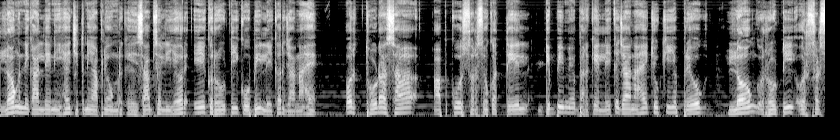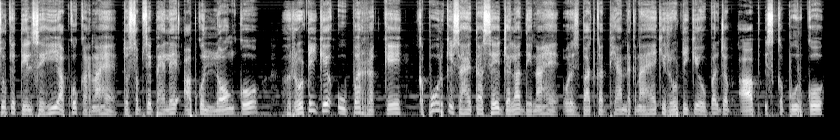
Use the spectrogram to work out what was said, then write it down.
लौंग निकाल लेनी है जितनी आपने उम्र के हिसाब से ली है और एक रोटी को भी लेकर जाना है। और थोड़ा सा आपको सरसों का तेल डिब्बी में भर के लेके जाना है क्योंकि ये प्रयोग लौंग, रोटी और सरसों के तेल से ही आपको करना है। तो सबसे पहले आपको लौंग को रोटी के ऊपर रख के कपूर की सहायता से जला देना है। और इस बात का ध्यान रखना है कि रोटी के ऊपर जब आप इस कपूर को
